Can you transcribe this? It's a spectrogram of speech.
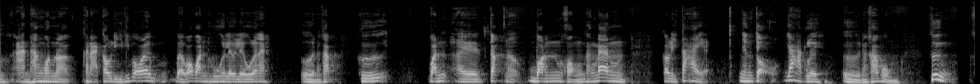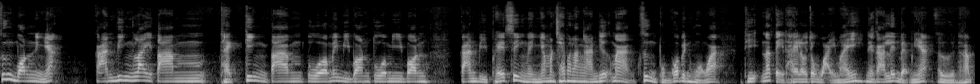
ออ่านทางบอลขนาดเกาหลีที่บอกว่าแบบว่าวันทูกันเร็วๆแล้วนะเออนะครับคือวันไอ้จักบอลของทางด้านเกาหลีใต้อะยังเจาะยากเลยเออนะครับผมซึ่งซึ่งบอลอย่างเงี้ย การวิ่งไล่ตามแท็กกิ้งตามตัวไม่มีบอลตัวมีบอลการบีบเพรสซิ่งอะไรเงี้ยมันใช้พลังงานเยอะมาก ซึ่งผมก็เป็นห่วงว่าที่นักเตะไทยเราจะไหวไหมในการเล่นแบบนี้เออนะครับ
